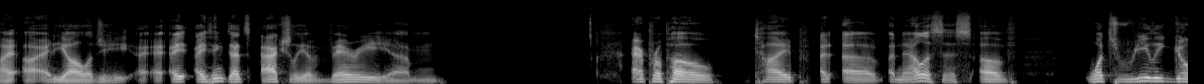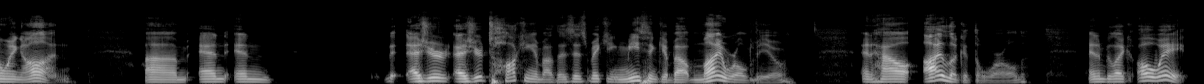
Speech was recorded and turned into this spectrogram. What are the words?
ideology. I, I, I think that's actually a very um, apropos type uh, analysis of what's really going on. Um, and and as you're as you're talking about this, it's making me think about my worldview and how I look at the world, and be like, oh wait,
